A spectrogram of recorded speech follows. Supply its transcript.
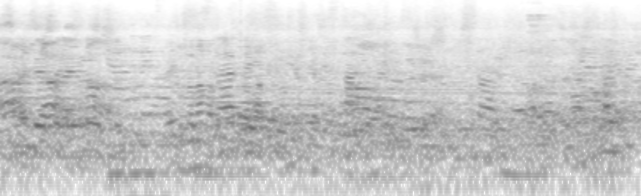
Arkadaşlar hayırlı olsun. Sağ olun.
